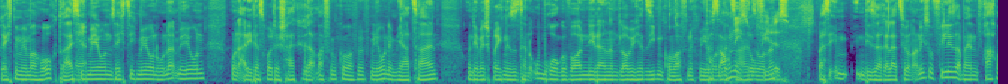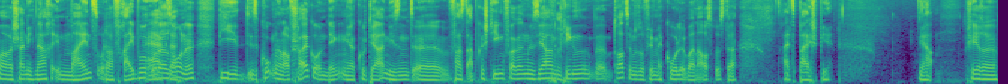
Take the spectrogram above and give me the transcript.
rechnen wir mal hoch, 30 Ja. Millionen, 60 Millionen, 100 Millionen. Und Adidas wollte Schalke gerade mal 5,5 Millionen im Jahr zahlen. Und dementsprechend ist es dann Umbro geworden, die dann, glaube ich, jetzt 7,5 Millionen Was auch nicht bezahlen. so viel ne? ist. Was in, in dieser Relation auch nicht so viel ist, aber dann frag mal wahrscheinlich nach in Mainz oder Freiburg Ja, oder klar. so, ne? Die, die gucken dann auf Schalke und denken, ja gut, ja, die sind äh, fast abgestiegen vergangenes Jahr Hm. und kriegen äh, trotzdem so viel mehr Kohle über einen Ausrüster als Beispiel. Ja, Schere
